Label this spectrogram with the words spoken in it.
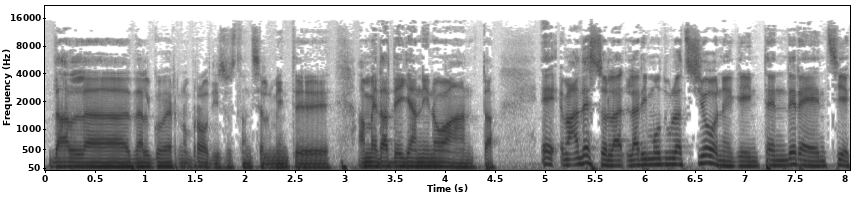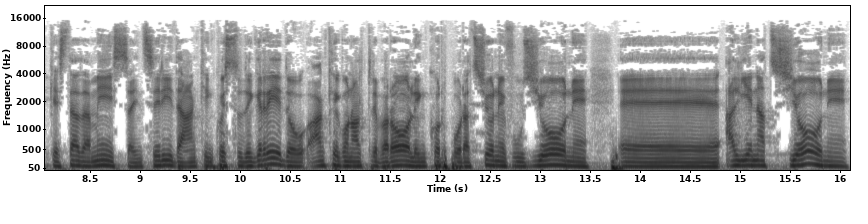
dal, dal governo Prodi sostanzialmente a metà degli anni 90 eh, ma adesso la, la, rimodulazione che intende Renzi e che è stata messa, inserita anche in questo decreto, anche con altre parole, incorporazione, fusione, eh, alienazione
